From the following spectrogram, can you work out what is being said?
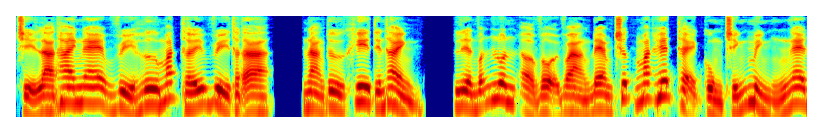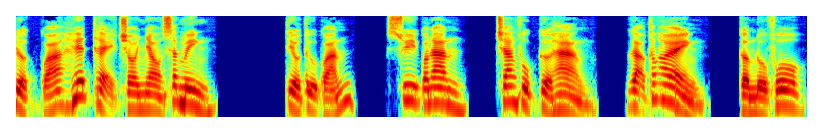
chỉ là thai nghe vì hư mắt thấy vì thật à, nàng từ khi tiến thành, liền vẫn luôn ở vội vàng đem trước mắt hết thể cùng chính mình nghe được quá hết thể cho nhau xác minh. Tiểu tự quán, suy quán ăn, trang phục cửa hàng, gạo thóc hoành, cầm đồ phô.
